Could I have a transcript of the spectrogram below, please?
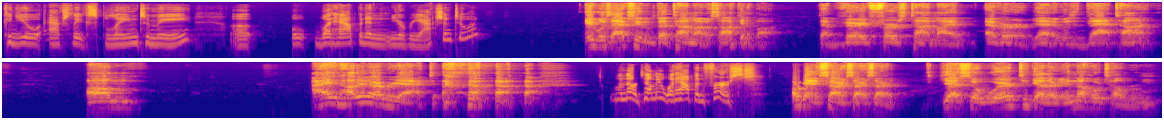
Can you actually explain to me uh, what happened and your reaction to it? It was actually the time I was talking about. That very first time I ever, yeah, it was that time. Um, I how did I react? Well, no, tell me what happened first. okay, sorry, sorry, sorry. Yeah, so we're together in the hotel room,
